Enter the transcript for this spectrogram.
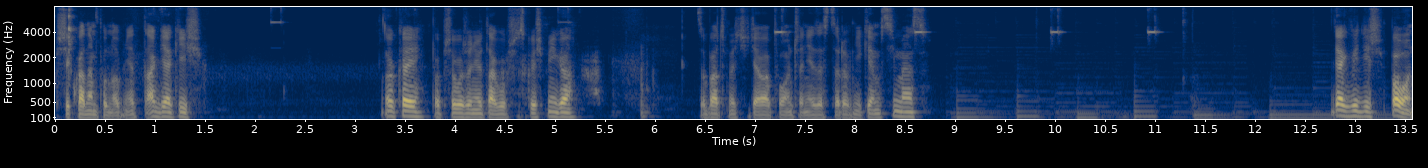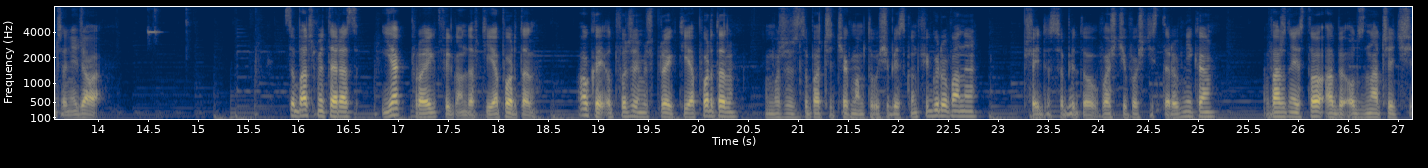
Przykładam ponownie tag jakiś. Ok, po przełożeniu tagu wszystko śmiga. Zobaczmy, czy działa połączenie ze sterownikiem Siemens. Jak widzisz, połączenie działa. Zobaczmy teraz, jak projekt wygląda w TIA Portal. Ok, otworzyłem już projekt TIA Portal. Możesz zobaczyć, jak mam to u siebie skonfigurowane. Przejdę sobie do właściwości sterownika. Ważne jest to, aby odznaczyć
